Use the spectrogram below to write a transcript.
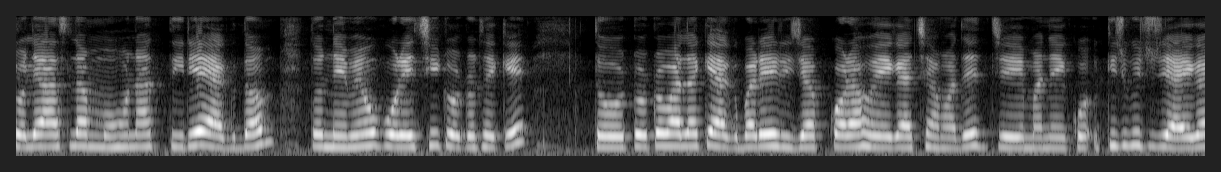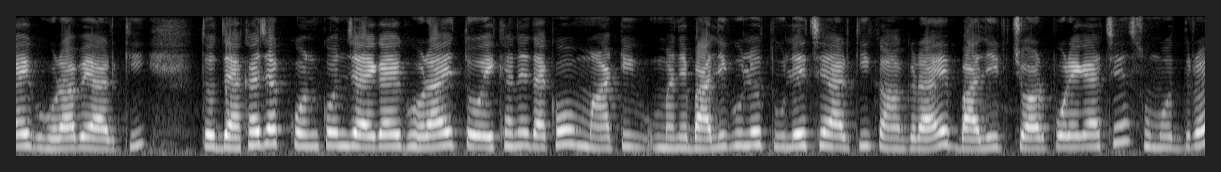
চলে আসলাম মোহনার তীরে একদম। তো নেমেও পড়েছি টোটো থেকে। তো টোটোওয়ালাকে একবারে রিজার্ভ করা হয়ে গেছে আমাদের, যে মানে কিছু কিছু জায়গায় ঘোরাবে আর কি। তো দেখা যাক কোন কোন জায়গায় ঘোরায়। তো এখানে দেখো মাটি মানে বালিগুলো তুলেছে আর কি কাঁকড়ায়। বালির চর পড়ে গেছে সমুদ্রে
